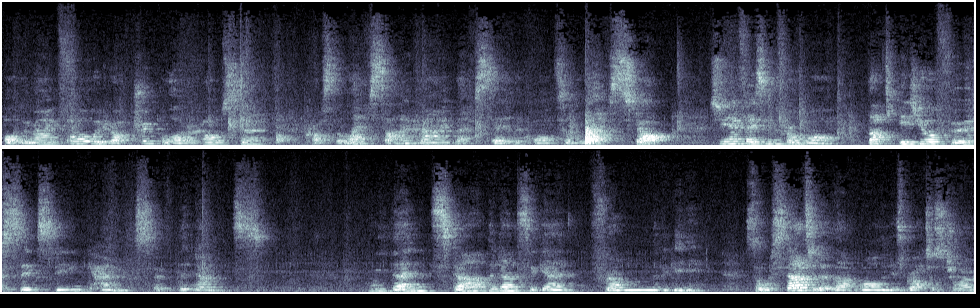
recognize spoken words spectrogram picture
hold and right forward, rock triple or a coaster, cross the left side, right, left, sailor, quarter, left, stop. So you're now facing the front wall. That is your first 16 counts of the dance. We then start the dance again from the beginning. So we started at that wall and it's brought us to our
